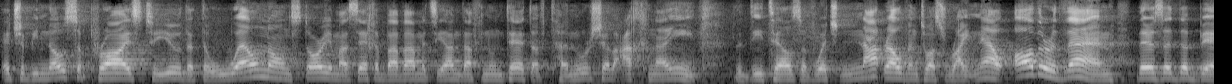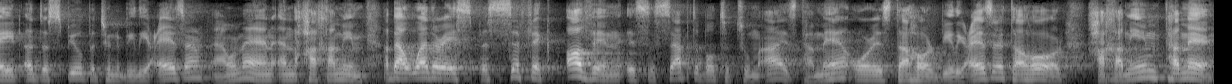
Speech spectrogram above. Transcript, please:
it should be no surprise to you that the well-known story of Masechet Bava Metzian Daf Nuntet of Tanur Shel Achnai, the details of which not relevant to us right now, other than there's a debate, a dispute between the Eliezer, our man, and the Chachamim about whether a specific oven is susceptible to tum'ah, is tameh or is tahor. Eliezer, tahor. Chachamim, tameh.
